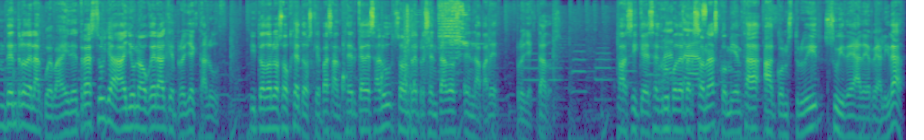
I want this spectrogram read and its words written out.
Dentro de la cueva y detrás suya hay una hoguera que proyecta luz, y todos los objetos que pasan cerca de esa luz son representados en la pared, proyectados. Así que ese grupo de personas comienza a construir su idea de realidad,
